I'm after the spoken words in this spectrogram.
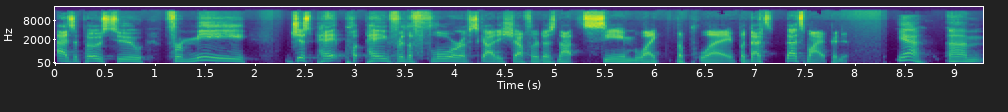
as opposed to for me just pay, p- paying for the floor of Scottie Scheffler does not seem like the play, but that's that's my opinion. Yeah. Um,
